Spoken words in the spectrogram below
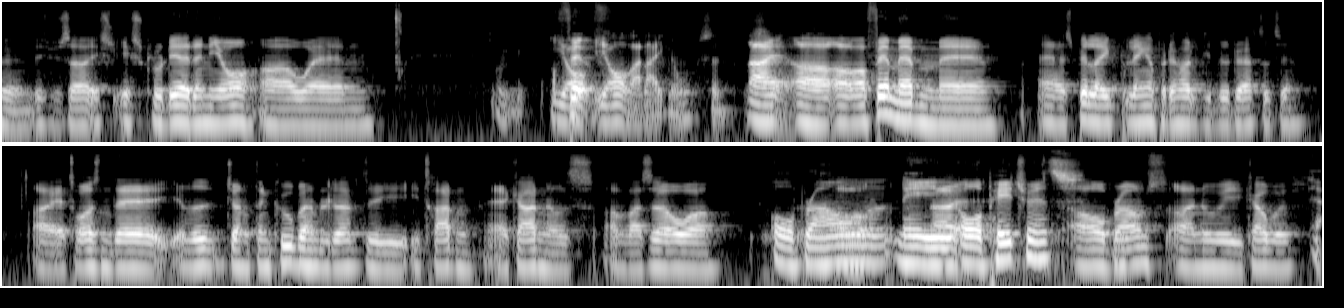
øh, hvis vi så eks- ekskluderer den i år. Og, øh, I, år, I år var der ikke nogen. Så, nej, og, og, og fem af dem øh, spiller ikke længere på det hold, de blev draftet til. Og jeg tror også, at jeg ved, Jonathan Cooper han blev draftet i, i 13 af Cardinals, og var så over... Over Brown, over, nej, nej, over Patriots. Over Browns, og er nu i Cowboys. Ja.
